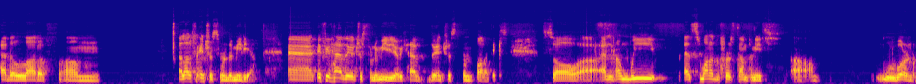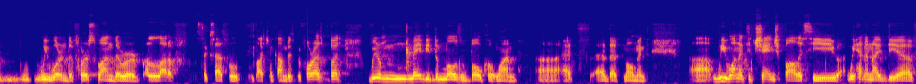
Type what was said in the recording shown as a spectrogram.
had a lot of um, a lot of interest from the media. And if you have the interest from the media, you have the interest from politics. So, uh, and, and, we, as one of the first companies, um, we weren't we weren't the first one. There were a lot of successful blockchain companies before us, but we're maybe the most vocal one uh, at at that moment. Uh, we wanted to change policy. We had an idea of,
